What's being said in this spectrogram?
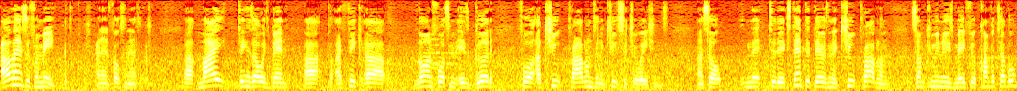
I'll answer for me, and then folks can answer. Uh, my thing has always been, uh, I think uh, law enforcement is good for acute problems and acute situations. And so, to the extent that there is an acute problem, some communities may feel comfortable,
